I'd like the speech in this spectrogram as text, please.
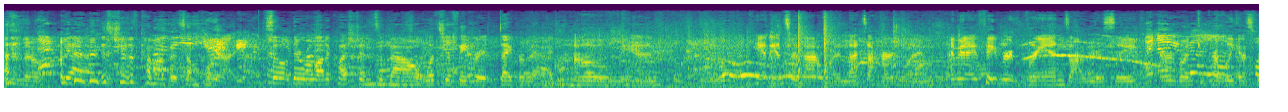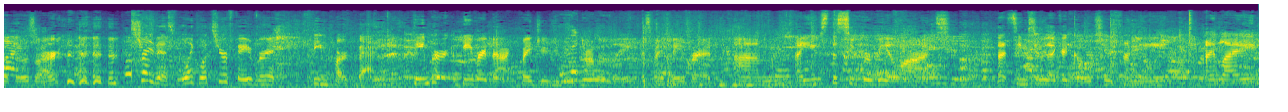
I. Yeah, this should have come up at some point. Yeah, yeah. So there were a lot of questions about what's your favorite diaper bag. Oh man. Can't answer that one. That's a hard one. I mean, I have favorite brands, obviously. Everyone can probably guess what those are. Let's try this. Like, what's your favorite theme park bag? Theme Park Be Right Back by JuJuBe probably is my favorite. Um, I use the Super Be a lot. That seems to be like a go-to for me. I like,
